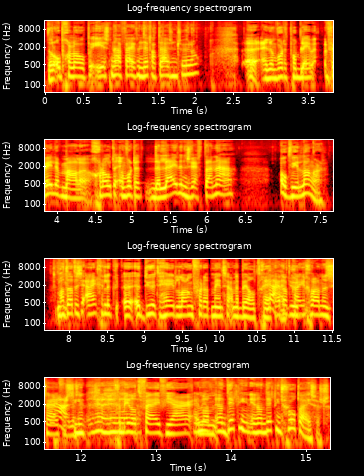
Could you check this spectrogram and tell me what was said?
Dan opgelopen is naar 35.000 euro. Uh, en dan wordt het probleem vele malen groter. En wordt het, de lijdensweg daarna ook weer langer. Want dat is eigenlijk, uh, het duurt heel lang voordat mensen aan de bel trekken. Ja, dat duurt, kan je gewoon een cijfer ja, zien. Gemiddeld vijf jaar. En dan, en 13, en dan 13 schuldeisers.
